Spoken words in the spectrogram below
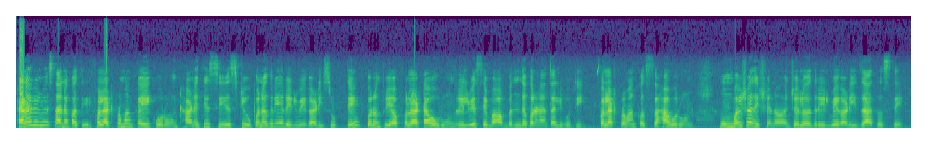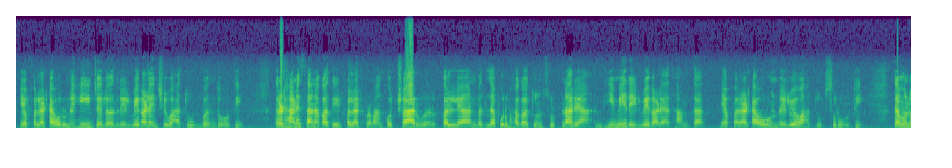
ठाणे रेल्वे स्थानकातील फलाट क्रमांक एक वरून ठाणे ते सीएसटी उपनगरीय रेल्वे गाडी सुटते परंतु या फलाटावरून रेल्वे सेवा बंद करण्यात आली होती. फलाट क्रमांक सहा वरून मुंबईच्या दिशेनं जलद रेल्वे गाडी जात असते. या फलाटावरूनही जलद रेल्वे गाड्यांची वाहतूक बंद होती. तर ठाणे स्थानकातील फलाट क्रमांक चार वर कल्याण बदलापूर भागातून सुटणाऱ्या धीमे रेल्वे गाड्या थांबतात. या फलाटावरून रेल्वे वाहतूक सुरू होती. त्यामुळे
